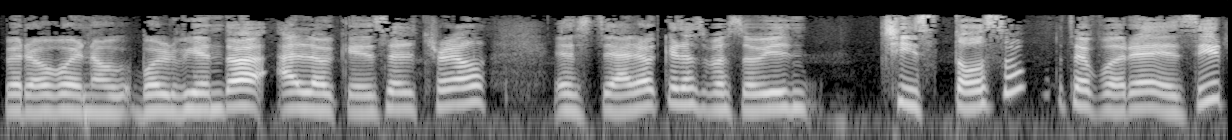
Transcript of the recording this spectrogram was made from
Pero bueno, volviendo a, a lo que es el trail, este, algo que nos pasó bien chistoso, se podría decir,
